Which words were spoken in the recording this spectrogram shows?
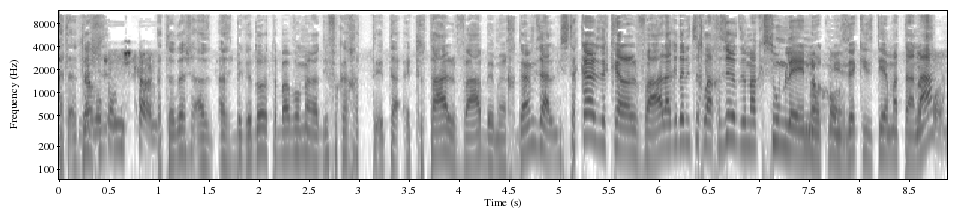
אתה יודע אז, בגדול אתה בא ואומר, עדיף לקחת את, אותה הלוואה במערכת, גם אם זה, להסתכל על זה כעל הלוואה, להגיד אני צריך להחזיר את זה מקסימום ליהנות נכון. מזה, כי זה תהיה מתנה. נכון.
